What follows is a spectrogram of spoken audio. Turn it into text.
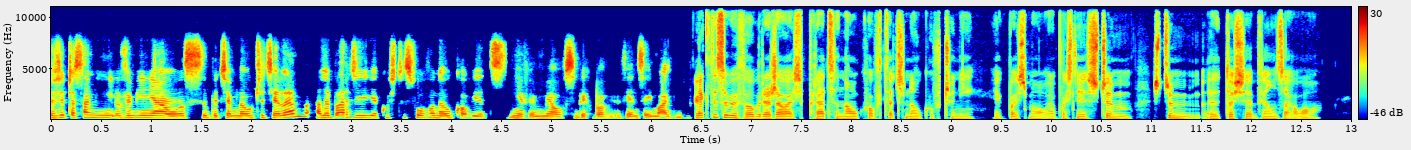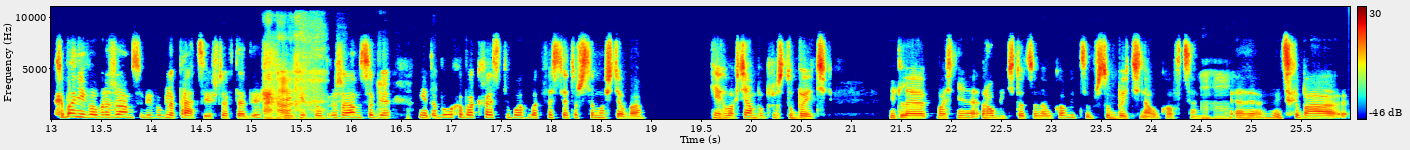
To się czasami wymieniało z byciem nauczycielem, ale bardziej jakoś to słowo naukowiec, nie wiem, miało w sobie chyba więcej magii. Jak ty sobie wyobrażałaś pracę naukowca czy naukowczyni, jak byłaś mała? Właśnie z czym, z czym e, to się wiązało? Chyba nie wyobrażałam sobie w ogóle pracy jeszcze wtedy. Aha. Nie wyobrażałam sobie, nie, to była chyba kwestia, była chyba kwestia tożsamościowa. Ja chyba chciałam po prostu być. Nie tyle właśnie robić to, co naukowiec, co po prostu być naukowcem. Mhm. E, więc chyba,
